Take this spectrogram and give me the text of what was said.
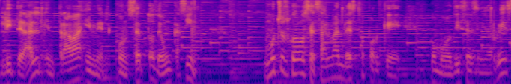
literal entraba en el concepto de un casino. Muchos juegos se salvan de esto porque, como dice el señor Ruiz,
